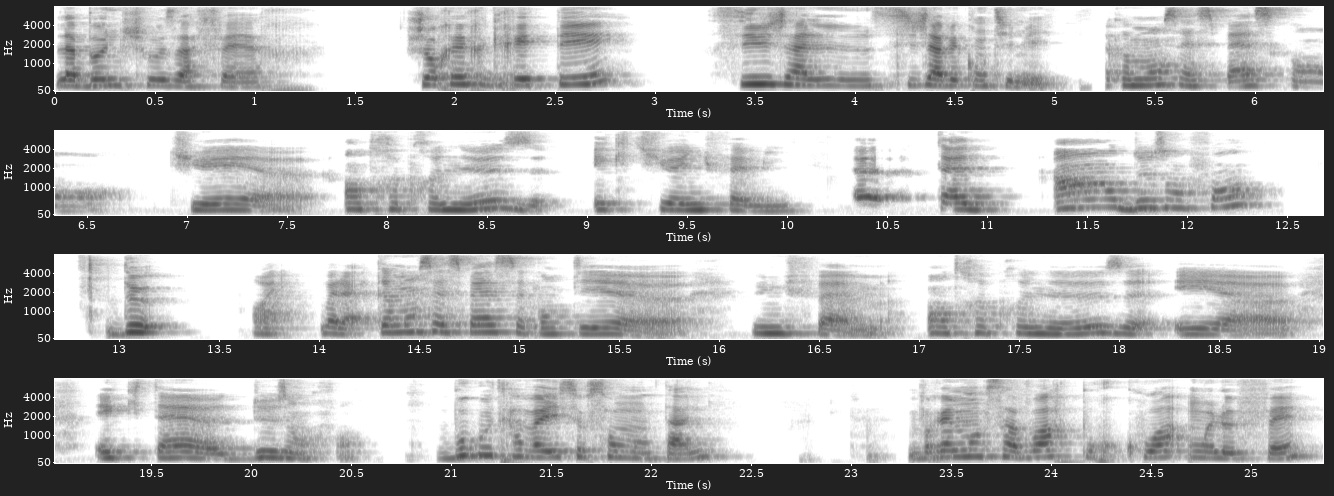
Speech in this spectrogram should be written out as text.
la bonne chose à faire. J'aurais regretté si j'avais continué. Comment ça se passe quand tu es euh, entrepreneuse et que tu as une famille? Tu as un, deux enfants? Deux. Ouais, voilà. Comment ça se passe quand tu es euh, une femme entrepreneuse et, euh, et que tu as deux enfants? Beaucoup travailler sur son mental. Vraiment savoir pourquoi on le fait.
